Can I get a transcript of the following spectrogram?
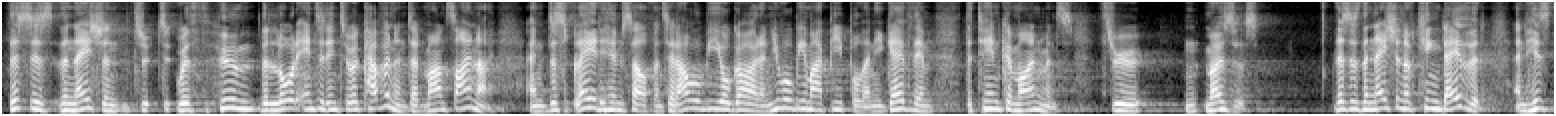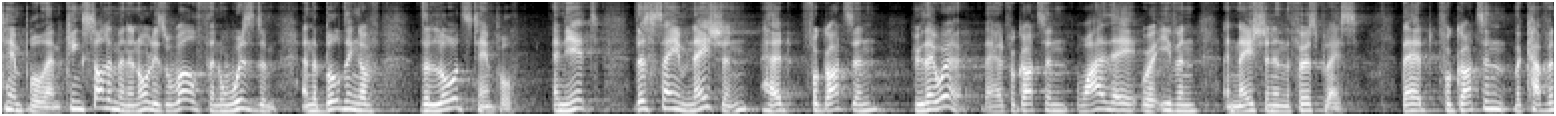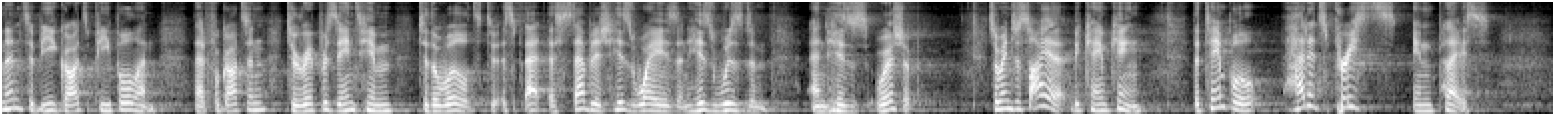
This is the nation with whom the Lord entered into a covenant at Mount Sinai and displayed himself and said, I will be your God and you will be my people. And he gave them the Ten Commandments through Moses. This is the nation of King David and his temple, and King Solomon and all his wealth and wisdom, and the building of the Lord's temple. And yet, this same nation had forgotten who they were. They had forgotten why they were even a nation in the first place. They had forgotten the covenant to be God's people and they had forgotten to represent Him to the world, to establish His ways and His wisdom and His worship. So when Josiah became king, the temple had its priests in place,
